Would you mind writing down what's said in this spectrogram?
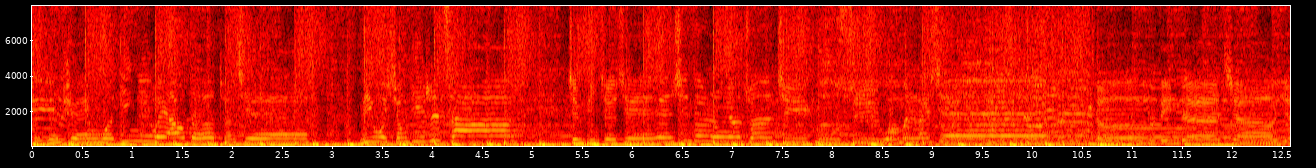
倔强，浑身烟圈，我引以为傲的团结。你我兄弟日常，肩并着肩，新的荣耀传奇故事我们来写。头顶的骄阳，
